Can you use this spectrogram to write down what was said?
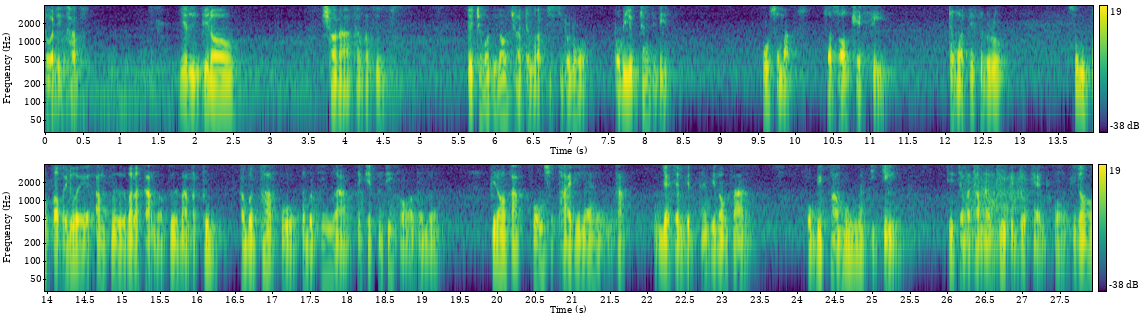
สวัสดีครับ เย็นพี่น้องชาวนาทั้งประเทศโดยเฉพาะพี่น้องชาวจังหวัดพิษณุโลกผมนิยมช่างพินิผู้สมัครสสเขตสี่จังหวัดพิษณุโลก ซึ่งประกอบไปด้วยอำเภอบารากรรมอำเภอบางปะทุ่มตำบลท่าปูตำบลที่งามในเขตพื้นที่ของอำเภอเมือง พี่น้องครับโค้งสุดท้ายนี้แล้วครับ ผมอยากจะเรียนให้พี่น้องทราบผมมีความมุ่งมั่นจริง ๆ ที่จะมาทำหน้าที่เป็นตัวแทนของพี่น้อง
